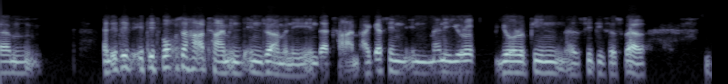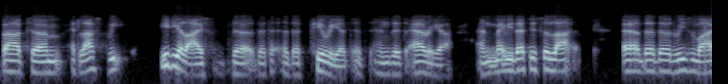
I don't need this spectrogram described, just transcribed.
um, and it it, it was a hard time in in Germany in that time. I guess in in many Europe European uh, cities as well. But um, at last we idealized the that that period and that area and maybe that is a lot uh, the the reason why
